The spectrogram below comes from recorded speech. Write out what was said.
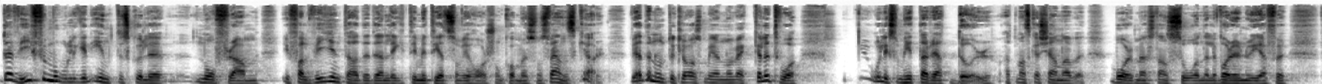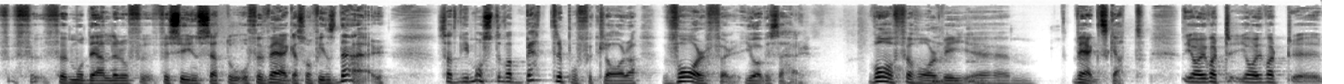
där vi förmodligen inte skulle nå fram ifall vi inte hade den legitimitet som vi har som kommer som svenskar. Vi hade nog inte klarat oss mer än någon vecka eller två och liksom hitta rätt dörr. Att man ska känna borgmästarens son eller vad det nu är för, för, för modeller och för, för synsätt och, och för vägar som finns där. Så att vi måste vara bättre på att förklara varför gör vi så här. Varför har vi eh, vägskatt? Jag har ju varit, jag har varit eh,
